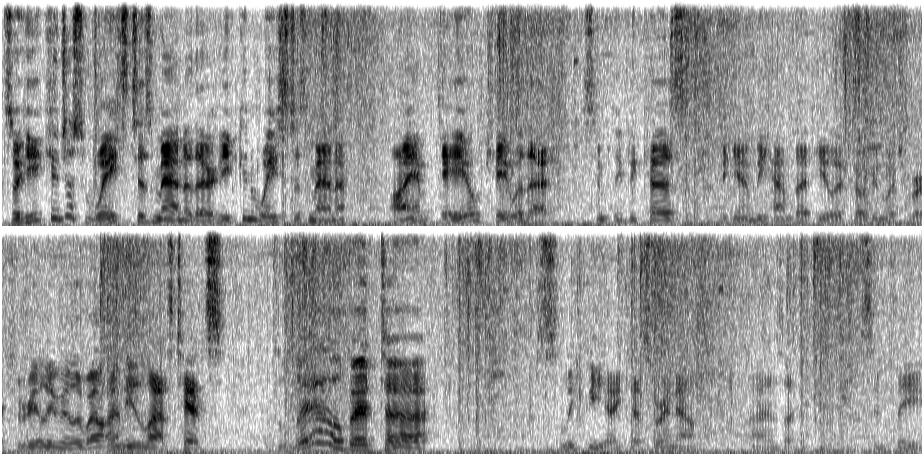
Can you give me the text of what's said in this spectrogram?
So he can just waste his mana there. He can waste his mana. I am a-okay with that. Simply because, again, we have that healer token, which works really, really well. And these last hits, a little bit uh, sleepy, I guess, right now, as I simply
